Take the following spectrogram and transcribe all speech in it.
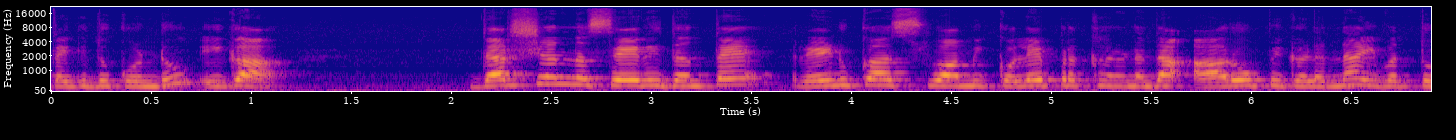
ತೆಗೆದುಕೊಂಡು ಈಗ ದರ್ಶನ್ ಸೇರಿದಂತೆ ರೇಣುಕಾಸ್ವಾಮಿ ಕೊಲೆ ಪ್ರಕರಣದ ಆರೋಪಿಗಳನ್ನು ಇವತ್ತು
